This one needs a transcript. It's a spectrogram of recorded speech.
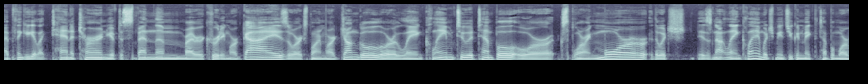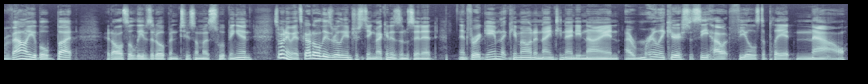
I think you get like ten a turn. You have to spend them by recruiting more guys, or exploring more jungle, or laying claim to a temple, or exploring more, which is not laying claim, which means you can make the temple more valuable, but it also leaves it open to someone swooping in. So anyway, it's got all these really interesting mechanisms in it, and for a game that came out in 1999, I'm really curious to see how it feels to play it now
